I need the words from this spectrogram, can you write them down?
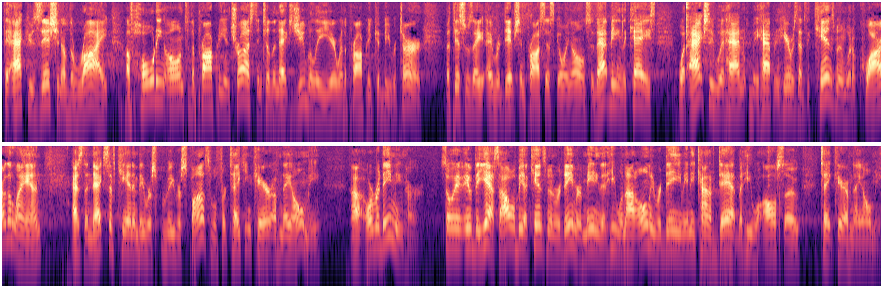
the acquisition of the right of holding on to the property in trust until the next Jubilee year where the property could be returned but this was a, a redemption process going on. So, that being the case, what actually would be happening here was that the kinsman would acquire the land as the next of kin and be, res- be responsible for taking care of Naomi uh, or redeeming her. So it, it, would be, yes, I will be a kinsman redeemer, meaning that he will not only redeem any kind of debt, but he will also take care of Naomi.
